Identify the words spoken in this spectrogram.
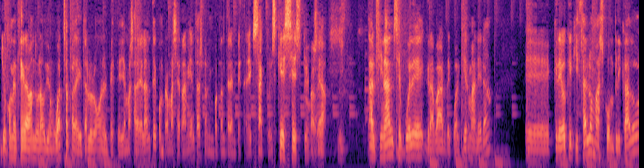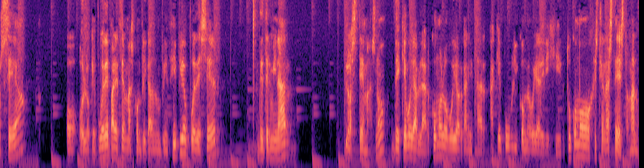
yo comencé grabando un audio en WhatsApp para editarlo luego en el PC. Ya más adelante comprar más herramientas, lo importante era empezar. Exacto, es que es esto. O sea, al final se puede grabar de cualquier manera. Eh, creo que quizá lo más complicado sea, o, o lo que puede parecer más complicado en un principio, puede ser determinar los temas, ¿no? ¿De qué voy a hablar? ¿Cómo lo voy a organizar? ¿A qué público me voy a dirigir? ¿Tú cómo gestionaste esto, Manu?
